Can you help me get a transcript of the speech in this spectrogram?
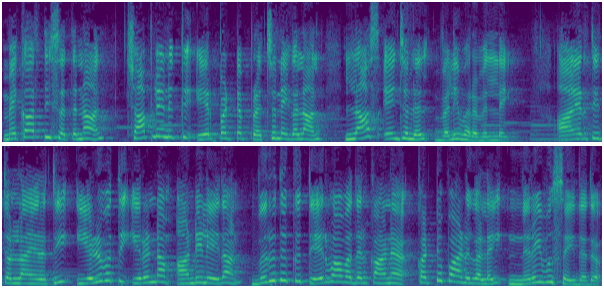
மெக்கார்த்தி சத்தனால் சாப்ளினுக்கு ஏற்பட்ட பிரச்சனைகளால் லாஸ் ஏஞ்சலில் வெளிவரவில்லை. ஆயிரத்தி தொள்ளாயிரத்தி எழுபத்தி இரண்டாம் ஆண்டிலேதான் விருதுக்கு தேர்வாவதற்கான கட்டுப்பாடுகளை நிறைவு செய்தது.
